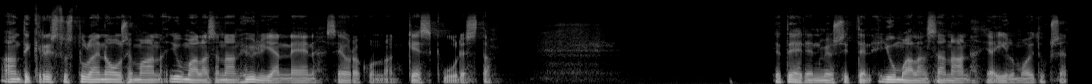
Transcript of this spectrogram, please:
Antikristus tulee nousemaan Jumalan sanan hyljänneen seurakunnan keskuudesta. Ja tehden myös sitten Jumalan sanan ja ilmoituksen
